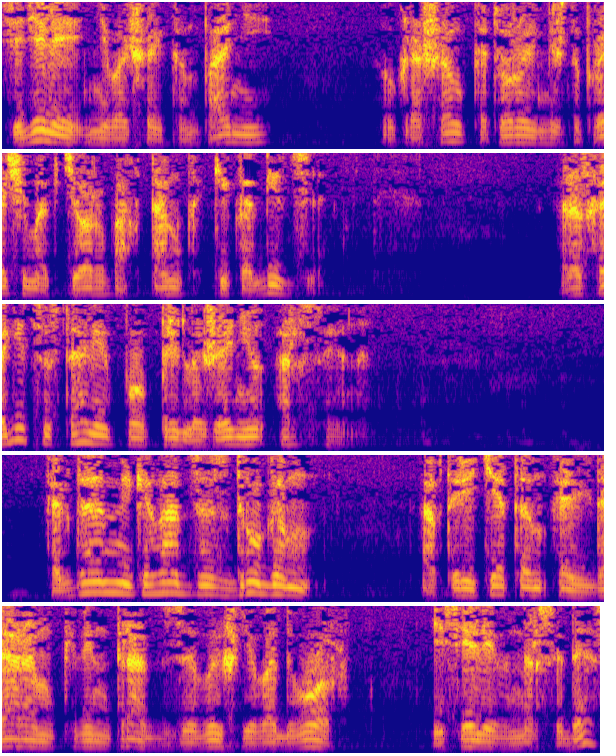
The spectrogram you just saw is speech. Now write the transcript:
Сидели небольшой компанией, украшал которую, между прочим, актер Вахтанг Кикабидзе. Расходиться стали по предложению Арсена. Когда Микеладзе с другом, авторитетом Эльдаром Квинтрадзе, вышли во двор и сели в «Мерседес»,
